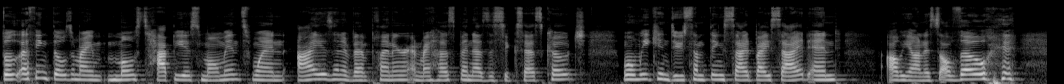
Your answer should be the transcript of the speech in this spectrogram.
Those, I think those are my most happiest moments when I, as an event planner, and my husband, as a success coach, when we can do something side by side. And I'll be honest, although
